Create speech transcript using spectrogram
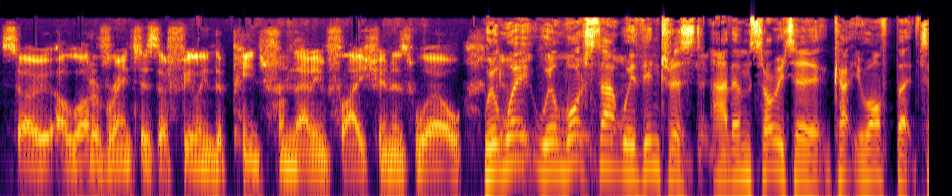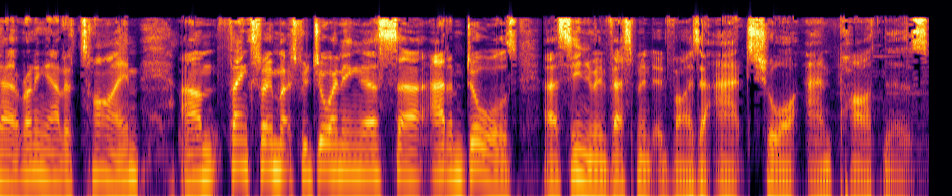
So a lot of renters are feeling the pinch from that inflation as well. We'll wait, we'll watch that with interest, Adam. Sorry to cut you off, but uh, running out of time. Um, thanks very much for joining us, uh, Adam Dawes, Senior Investment Advisor at Shaw and Partners.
